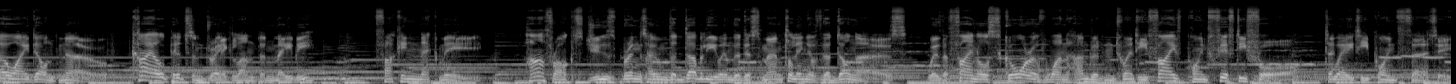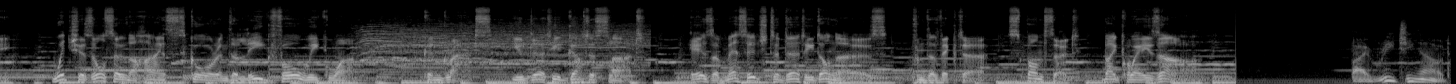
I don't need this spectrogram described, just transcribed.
oh I don't know, Kyle Pitts and Drake London maybe? Fucking neck me. Half-Rocks Jews brings home the W in the dismantling of the Dongers, with a final score of 125.54 to 80.30, which is also the highest score in the league for week 1. Congrats, you dirty gutter slut. Here's a message to dirty dongers from the victor, sponsored by Quasar. By reaching out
